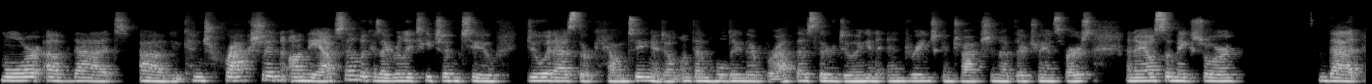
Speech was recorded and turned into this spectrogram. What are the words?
more of that um, contraction on the exhale because I really teach them to do it as they're counting. I don't want them holding their breath as they're doing an end range contraction of their transverse. And I also make sure that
